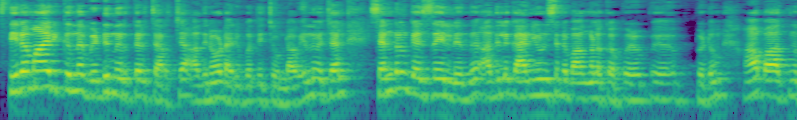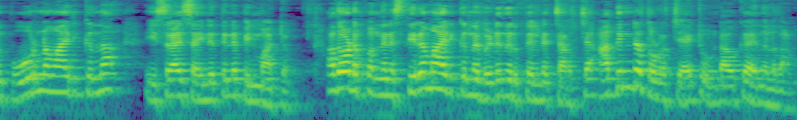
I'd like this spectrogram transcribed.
സ്ഥിരമായിരിക്കുന്ന വെടിനിർത്തൽ ചർച്ച അതിനോടനുബന്ധിച്ചുണ്ടാവും. എന്ന് വെച്ചാൽ സെൻട്രൽ ഗസയിൽ നിന്ന് അതിൽ കാൻയൂൺസിന്റെ ഭാഗങ്ങളൊക്കെ പെടും. ആ ഭാഗത്ത് നിന്ന് പൂർണമായിരിക്കുന്ന ഇസ്രായേൽ സൈന്യത്തിന്റെ പിന്മാറ്റം. അതോടൊപ്പം തന്നെ സ്ഥിരമായിരിക്കുന്ന വെടിനിർത്തലിന്റെ ചർച്ച അതിന്റെ തുടർച്ചയായിട്ട് ഉണ്ടാക്കുക എന്നുള്ളതാണ്.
